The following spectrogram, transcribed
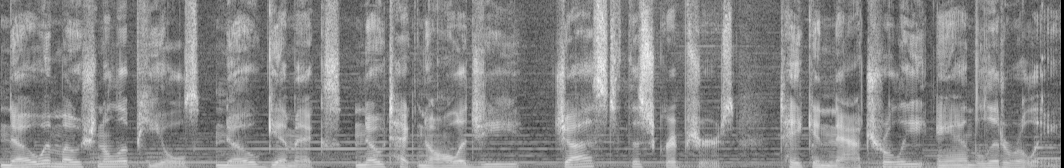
No emotional appeals, no gimmicks, no technology, just the scriptures, taken naturally and literally.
